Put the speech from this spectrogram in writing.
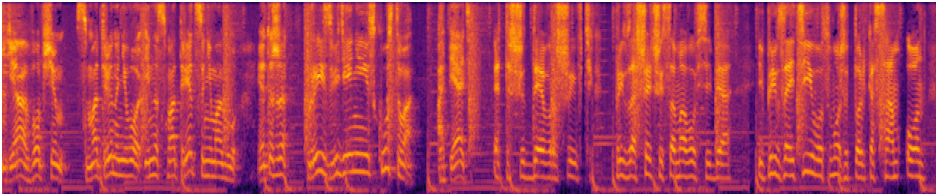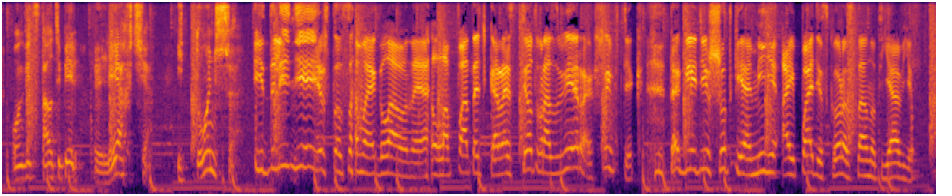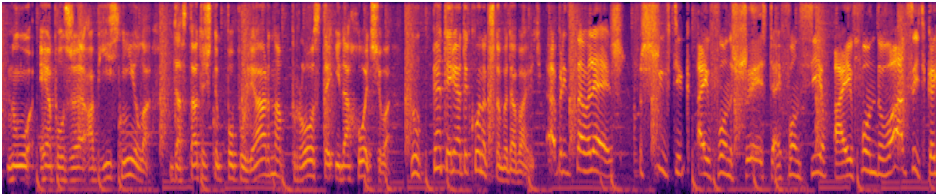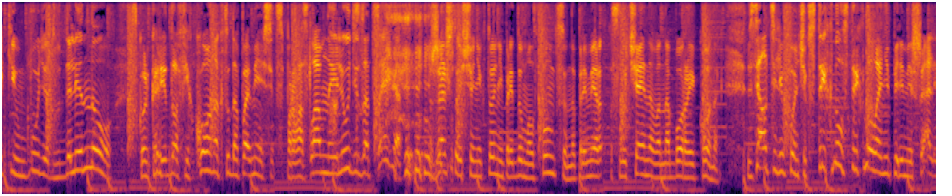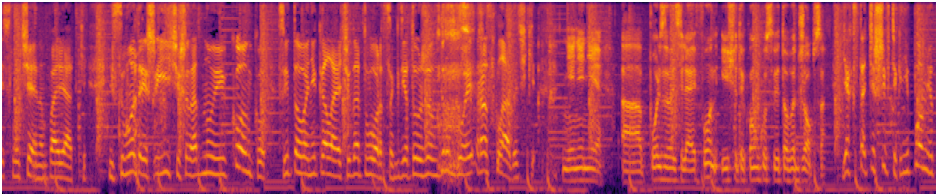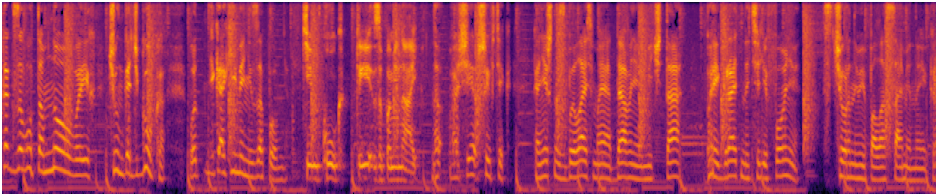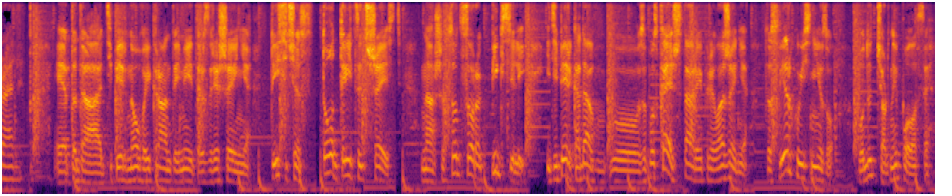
Я, в общем, смотрю на него и насмотреться не могу. Это же произведение искусства. Опять. Это шедевр, Шифтик Превзошедший самого в себя И превзойти его сможет только сам он Он ведь стал теперь легче и тоньше. И длиннее, что самое главное. Лопаточка растет в размерах, Шифтик Так гляди, шутки о мини-айпаде скоро станут явью Ну, Apple же объяснила. Достаточно популярно, просто и доходчиво. Ну, пятый ряд иконок, чтобы добавить. А представляешь, шифтик iPhone 6, iPhone 7, а iPhone 20 каким будет в длину Сколько рядов иконок туда поместится Православные люди заценят Жаль, что еще никто не придумал функцию, например, случайного набора иконок Взял телефончик, встряхнул, встряхнул, они перемешались в случайном порядке И смотришь и ищешь родную иконку Святого Николая Чудотворца Где-то уже в другой раскладочке Не-не-не, а пользователи iPhone ищут иконку Святого Джобса. Я, кстати, Шифтик, не помню, как зовут там нового их Чунгачгука Вот никак имя не запомню Тим Кук, ты запоминай. Но вообще, Шифтик, конечно, сбылась моя давняя мечта Поиграть на телефоне с черными полосами на экране Это да, теперь новый экран-то имеет разрешение 1136 на 640 пикселей. И теперь, когда э, запускаешь старые приложения, то сверху и снизу будут черные полосы.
